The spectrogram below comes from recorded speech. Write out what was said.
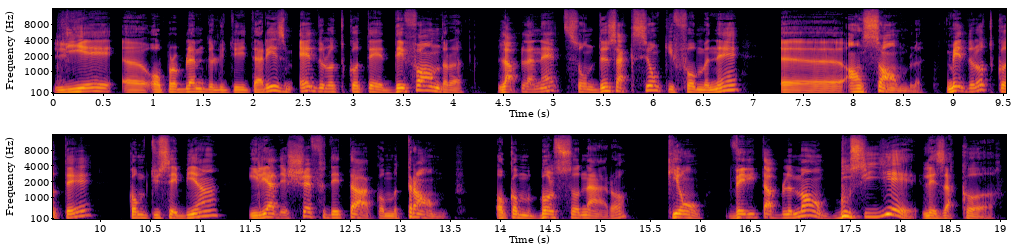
liée au problème de l'utilitarisme, et de l'autre côté, défendre la planète sont deux actions qu'il faut mener ensemble. Mais de l'autre côté, comme tu sais bien, il y a des chefs d'État comme Trump ou comme Bolsonaro qui ont véritablement bousillé les accords,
